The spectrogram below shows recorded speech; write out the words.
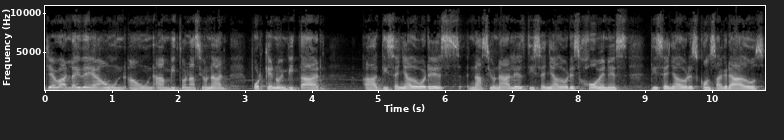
llevar la idea a un, a un ámbito nacional, ¿por qué no invitar a diseñadores nacionales, diseñadores jóvenes, diseñadores consagrados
